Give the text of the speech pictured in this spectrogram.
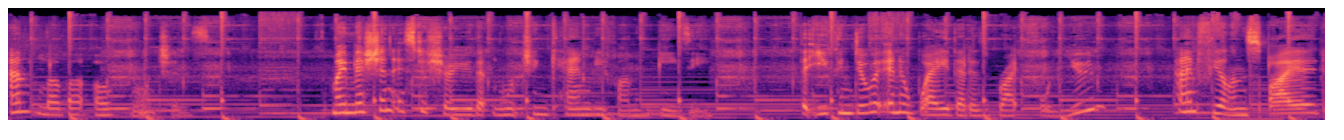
and lover of launches. My mission is to show you that launching can be fun and easy, that you can do it in a way that is right for you and feel inspired,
